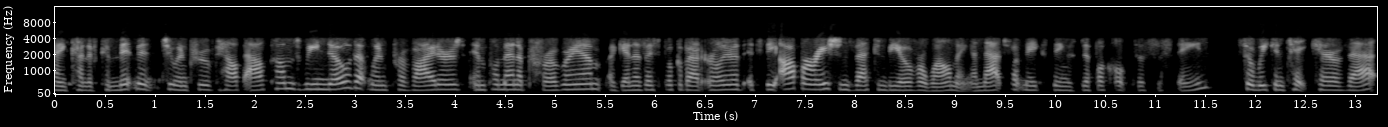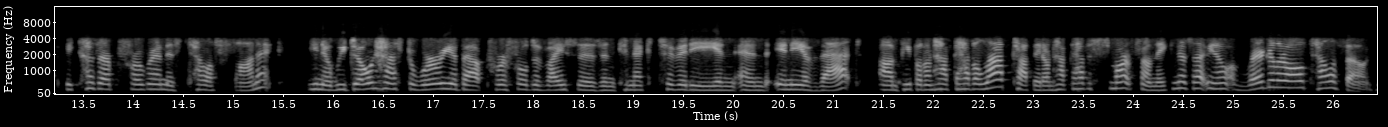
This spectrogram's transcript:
and kind of commitment to improved health outcomes. We know that when providers implement a program, again, as I spoke about earlier, it's the operations that can be overwhelming. And that's what makes things difficult to sustain. So we can take care of that. Because our program is telephonic, you know, we don't have to worry about peripheral devices and connectivity and, and any of that. Um, people don't have to have a laptop. They don't have to have a smartphone. They can just have, you know, a regular old telephone.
